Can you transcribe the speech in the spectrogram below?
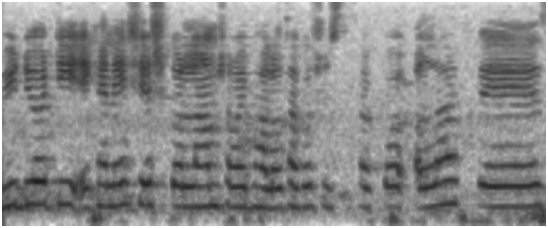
ভিডিওটি এখানেই শেষ করলাম। সবাই ভালো থাকো সুস্থ থাকো। আল্লাহ হাফেজ।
